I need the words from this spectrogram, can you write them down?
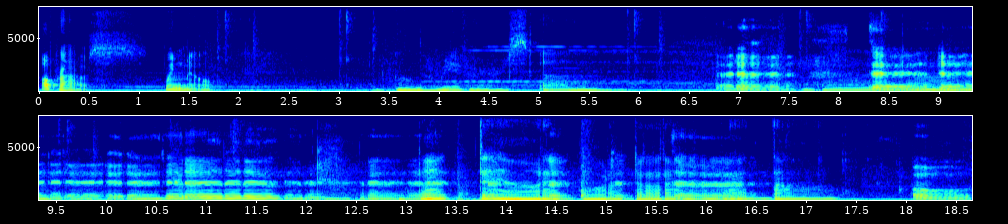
Opera House. Windmill. On the rivers. Ah. Oh,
